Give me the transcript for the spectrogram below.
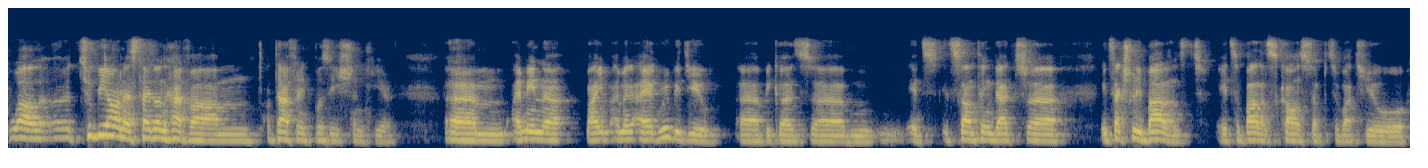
Well, uh, to be honest, I don't have um, a definite position here. Um, I mean, uh, I, I, mean, I agree with you uh, because um, it's it's something that uh, it's actually balanced. It's a balanced concept. What you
